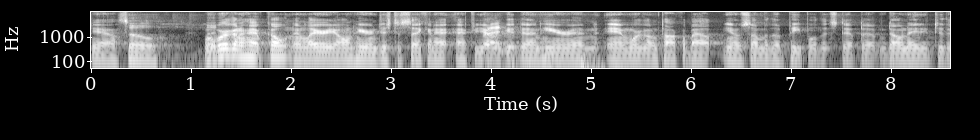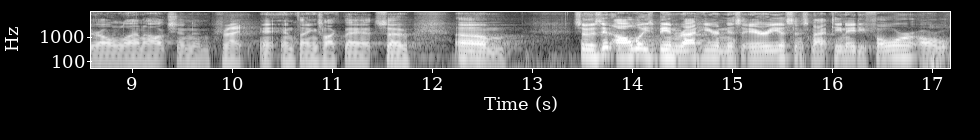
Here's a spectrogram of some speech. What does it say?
Yeah. So, Well, we're going to have Colton and Larry on here in just a second a- after y'all Right. get done here, and, and we're going to talk about you know some of the people that stepped up and donated to their online auction and Right. and, and things like that. So, um, so has it always been right here in this area since 1984, or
